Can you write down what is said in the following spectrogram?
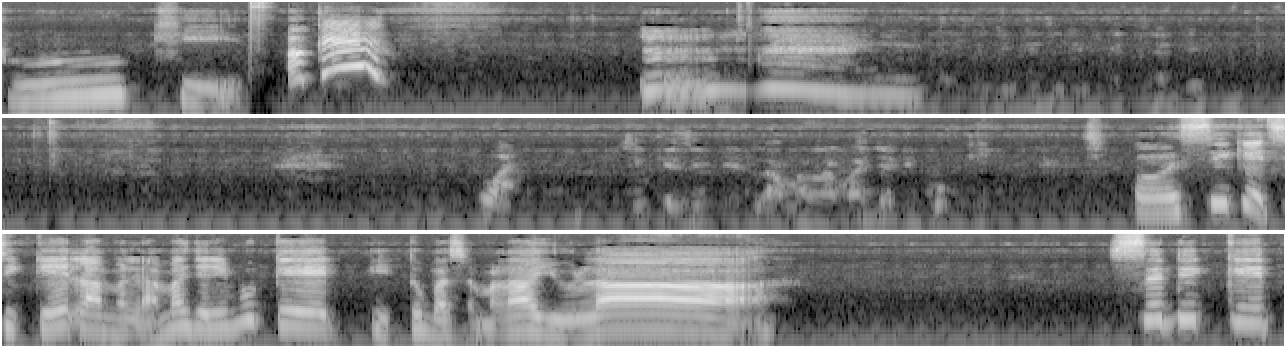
bukit. Oke? Okay? Mm. Oh, sikit-sikit lama-lama jadi bukit. Itu bahasa Melayu lah. Sedikit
